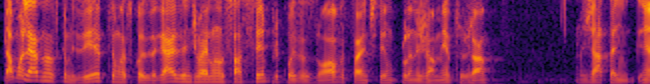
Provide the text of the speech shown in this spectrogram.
dá uma olhada nas camisetas, tem umas coisas legais, a gente vai lançar sempre coisas novas, tá? A gente tem um planejamento já, já tem é,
